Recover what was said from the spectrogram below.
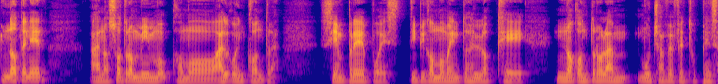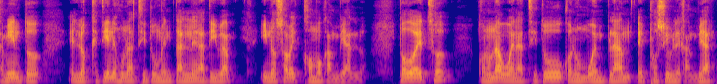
no tener a nosotros mismos como algo en contra. Siempre, pues, típicos momentos en los que no controlan muchas veces tus pensamientos, en los que tienes una actitud mental negativa y no sabes cómo cambiarlo. Todo esto, con una buena actitud, con un buen plan, es posible cambiar.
